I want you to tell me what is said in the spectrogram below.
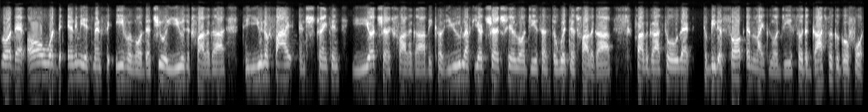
Lord, that all what the enemy is meant for evil, Lord, that you will use it, Father God, to unify and strengthen your church, Father God, because you left your church here, Lord Jesus, as the witness, Father God. Father God, so that to be the salt and light, Lord Jesus, so the gospel could go forth.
